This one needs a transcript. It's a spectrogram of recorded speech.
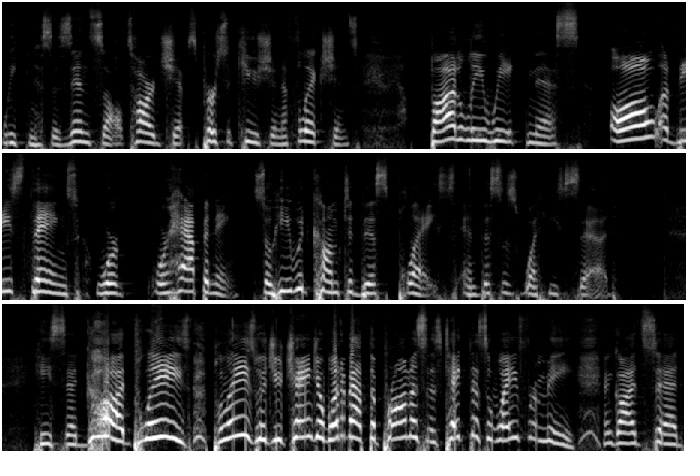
weaknesses, insults, hardships, persecution, afflictions, bodily weakness. All of these things were, were happening. So he would come to this place, and this is what he said. He said, God, please, please, would you change it? What about the promises? Take this away from me. And God said,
